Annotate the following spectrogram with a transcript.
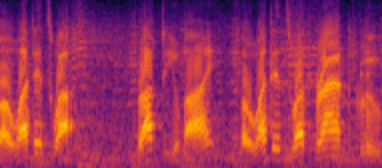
For What It's Worth, brought to you by For What It's Worth brand glue.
